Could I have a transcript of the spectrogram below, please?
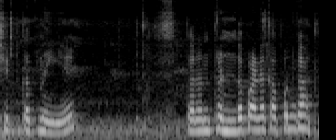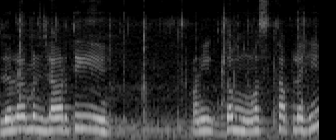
चिटकत नाही आहे कारण थंड पाण्यात आपण घातलेलं आहे म्हटल्यावरती आणि एकदम मस्त आपलं हे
